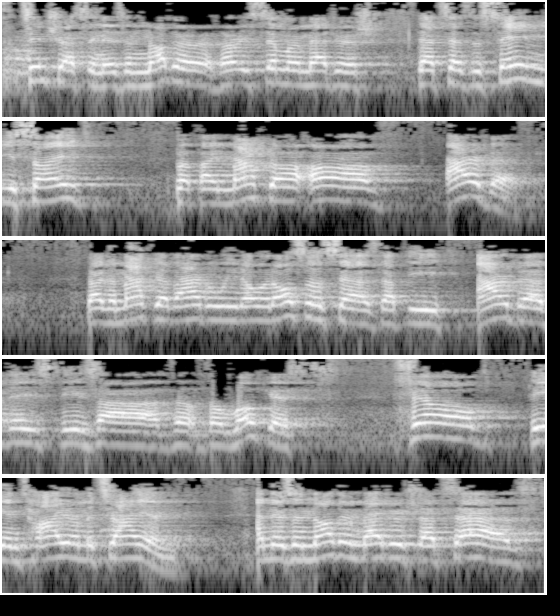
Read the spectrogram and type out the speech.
It's interesting. There's another very similar medrash that says the same Yisaid, but by Makkah of Arba. By the Makkah of Arba, we know it also says that the Arba, these, these, uh, the, the locusts, filled the entire Mitzrayim. And there's another medrash that says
